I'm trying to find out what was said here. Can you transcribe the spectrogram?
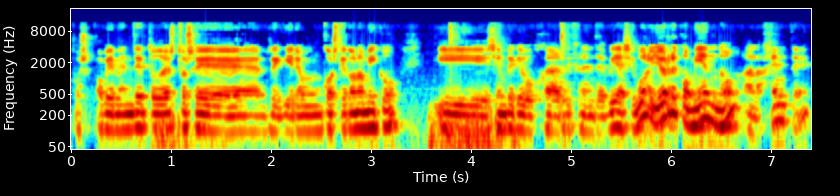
pues obviamente todo esto se requiere un coste económico y siempre hay que buscar diferentes vías. Y bueno, yo recomiendo a la gente,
